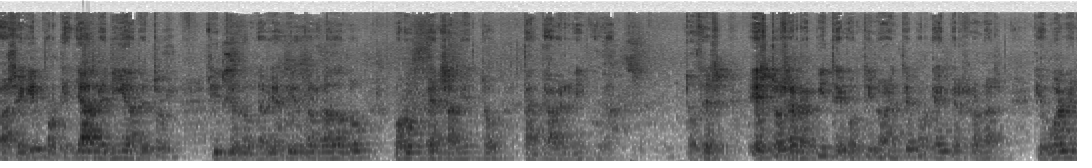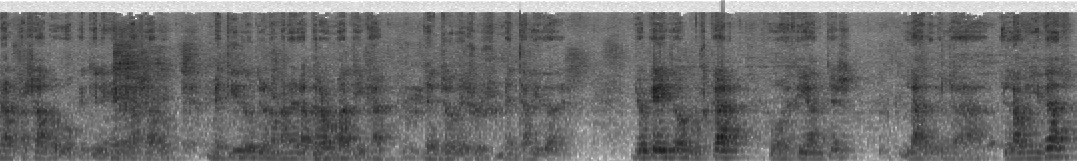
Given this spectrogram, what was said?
va a seguir porque ya venía de otros sitios donde había sido trasladado por un pensamiento tan cavernícola. Entonces, esto se repite continuamente porque hay personas que vuelven al pasado o que tienen el pasado metido de una manera traumática dentro de sus mentalidades. Yo he querido buscar, como decía antes, la, unidad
